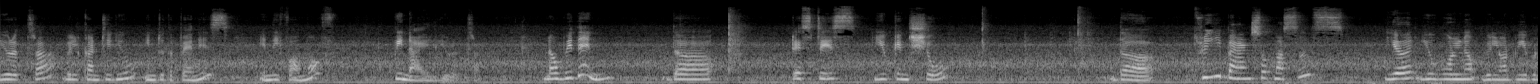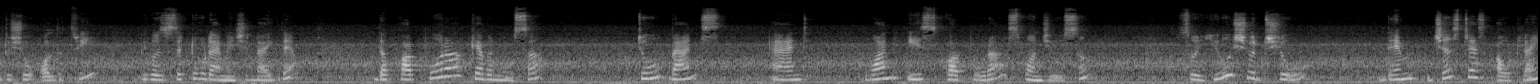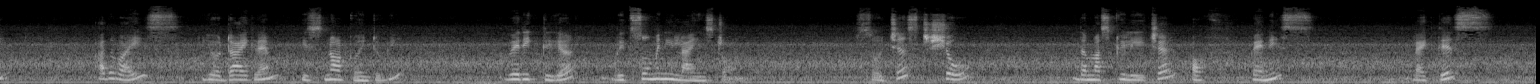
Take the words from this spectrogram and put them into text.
urethra will continue into the penis in the form of penile urethra. Now within the testis you can show the three bands of muscles. Here you will not, will not be able to show all the three because it's a two dimension diagram. The corpora cavernosa, two bands and one is corpora spongiosum. So you should show them just as outline. Otherwise your diagram is not going to be very clear with so many lines drawn. So just show the musculature of penis like this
